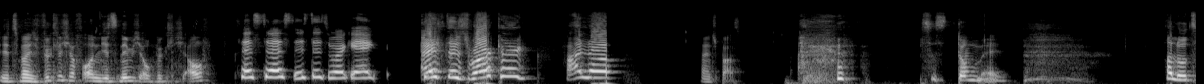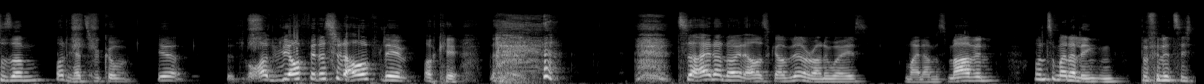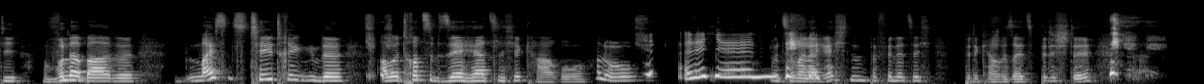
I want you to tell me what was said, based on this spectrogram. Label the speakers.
Speaker 1: Jetzt mache ich wirklich auf On. Jetzt nehme ich auch wirklich auf.
Speaker 2: Test, test, is this working?
Speaker 1: Is this working? Hallo? Nein, Spaß. Es ist dumm, ey. Hallo zusammen und herzlich willkommen hier. Oh, und wie oft wir das schon aufnehmen. Okay. zu einer neuen Ausgabe der Runaways. Mein Name ist Marvin und zu meiner Linken befindet sich die wunderbare, meistens Tee trinkende, aber trotzdem sehr herzliche Caro. Hallo.
Speaker 2: Hallöchen.
Speaker 1: Und zu meiner Rechten befindet sich, bitte Caro, sei jetzt bitte still.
